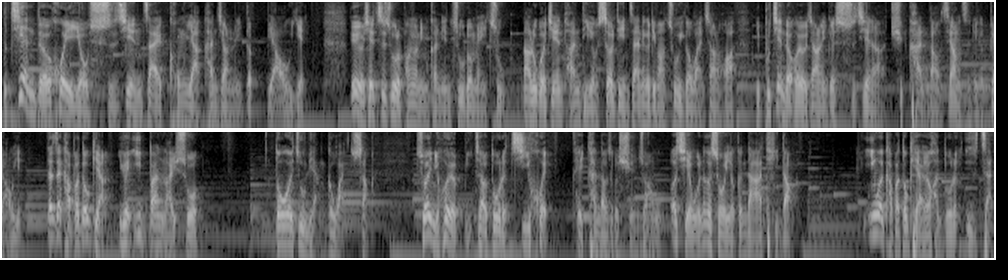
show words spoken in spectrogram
不见得会有时间在空雅看这样的一个表演。因为有些自助的朋友，你们可能连住都没住。那如果今天团体有设定在那个地方住一个晚上的话，你不见得会有这样的一个时间啊，去看到这样子的一个表演。但在卡帕多奇亚，因为一般来说都会住两个晚上，所以你会有比较多的机会可以看到这个旋转舞。而且我那个时候也有跟大家提到。因为卡巴多奇亚有很多的驿站，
